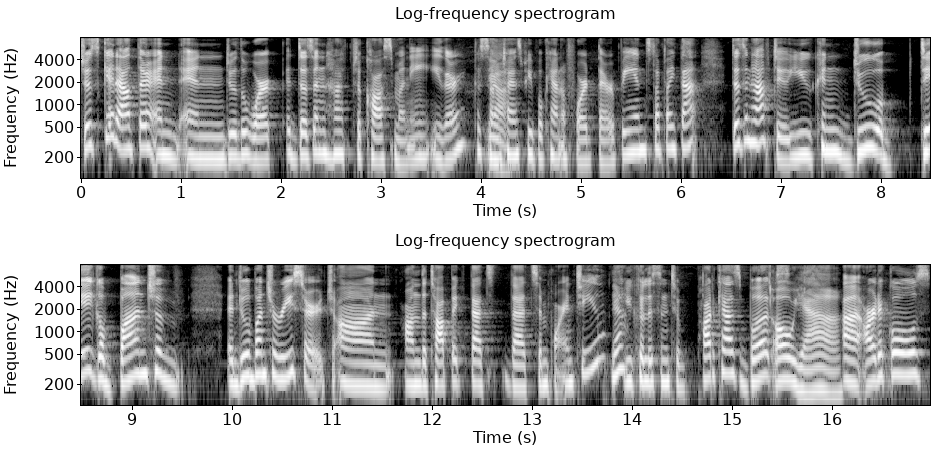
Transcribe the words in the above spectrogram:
just get out there and and do the work. It doesn't have to cost money either, because Yeah. sometimes people can't afford therapy and stuff like that. It doesn't have to. You can do a dig a bunch of and do a bunch of research on on the topic that's that's important to you. Yeah. You could listen to podcasts, books, Oh yeah. uh, articles,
